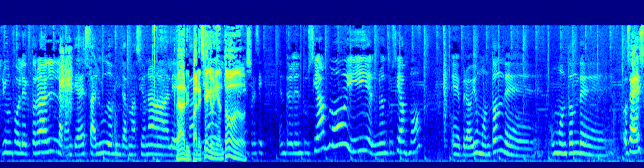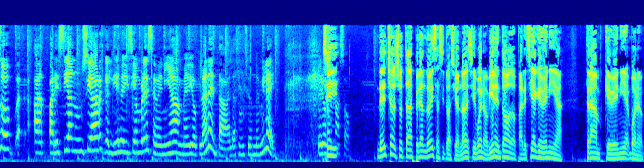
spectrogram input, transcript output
triunfo electoral, la cantidad de saludos internacionales? Claro, y parecía que venían todos. Entre el entusiasmo y el no entusiasmo, eh, pero había un montón de... Un montón de... O sea, eso eh, a- parecía anunciar que el 10 de diciembre se venía medio planeta la asunción de Milei. Pero Sí. ¿qué pasó? De hecho, yo estaba esperando esa situación, ¿no? Decir, bueno, vienen todos. Parecía que venía Trump, que venía. Bueno,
